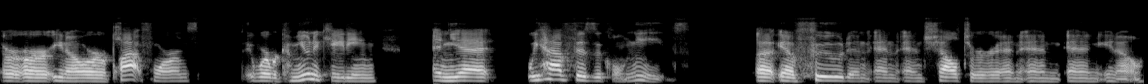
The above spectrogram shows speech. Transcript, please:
or, or you know, or platforms where we're communicating, and yet we have physical needs. Uh, you know food and and and shelter and and and you know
